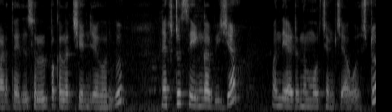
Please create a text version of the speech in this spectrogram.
ಮಾಡ್ತಾಯಿದ್ದೀವಿ ಸ್ವಲ್ಪ ಕಲರ್ ಚೇಂಜ್ ಆಗೋವರೆಗೂ. ನೆಕ್ಸ್ಟು ಶೇಂಗಾ ಬೀಜ ಒಂದು ಎರಡರಿಂದ ಮೂರು ಚಮಚ ಆಗುವಷ್ಟು.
